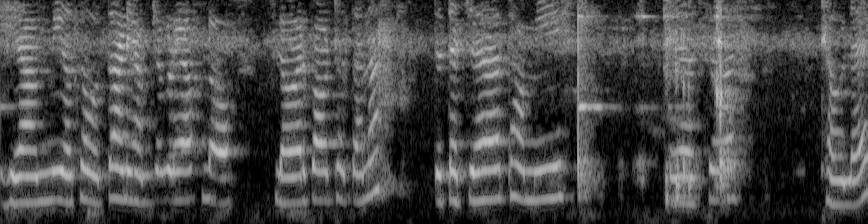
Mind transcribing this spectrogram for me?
हे आम्ही असं होतं आणि आमच्याकडे हा फ्लॉ फ्लॉवर पॉट होता ना तर त्याच्यात आम्ही हे असं ठेवलं आहे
